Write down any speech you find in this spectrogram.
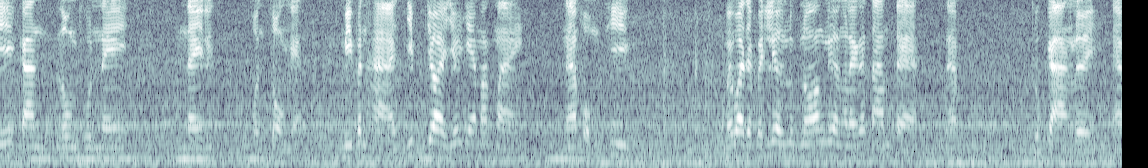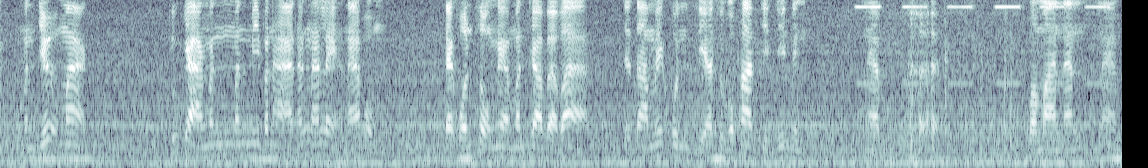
นี้การลงทุนในในขนส่งเนี่ยมีปัญหายิบย่อยเยอะแยะมากมายนะครับผมที่ ไม่ว่าจะเป็นเรื่องลูกน้องเรื่องอะไรก็ตามแต่นะครับ ทุกอย่างเลยนะครับมันเยอะมาก ทุกอย่างมันมันมีปัญหาทั้งนั้นเลยนะครับผม แต่ขนส่งเนี่ยมันจะแบบว่าจะทำให้คุณเสียสุขภาพจิตนิดนึงนะครับ ประมาณนั้นนะครับ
